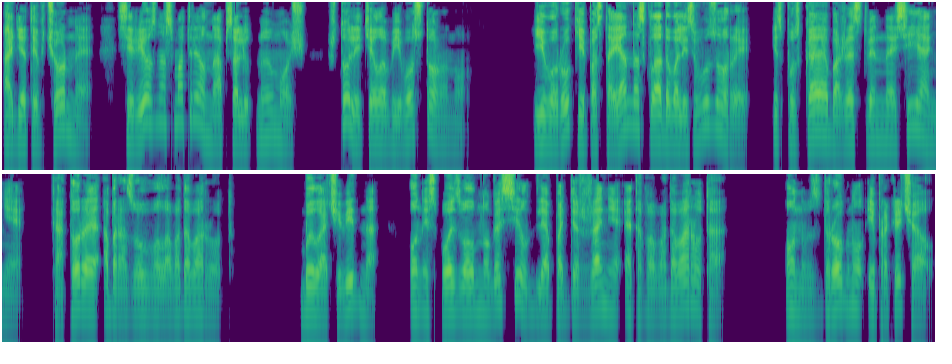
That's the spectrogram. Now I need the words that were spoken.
Одетый в черное, серьезно смотрел на абсолютную мощь, что летело в его сторону. Его руки постоянно складывались в узоры, испуская божественное сияние, которое образовывало водоворот. Было очевидно, он использовал много сил для поддержания этого водоворота. Он вздрогнул и прокричал.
